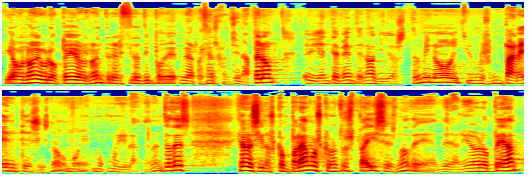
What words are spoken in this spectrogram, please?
digamos, ¿no? europeos ¿no? en tener cierto tipo de, relaciones con China. Pero evidentemente ¿no? aquello se terminó y tuvimos un paréntesis ¿no? muy, muy grande. ¿no? Entonces, claro, si nos comparamos con otros países ¿no? de, de la Unión Europea,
